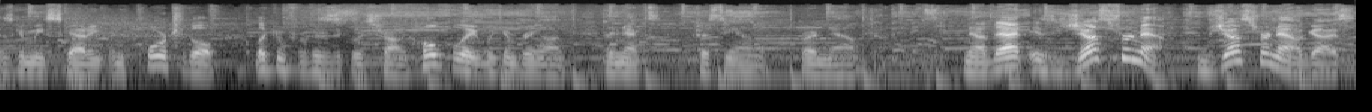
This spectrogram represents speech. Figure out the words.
is going to be scouting in Portugal looking for physically strong. Hopefully, we can bring on the next Cristiano Ronaldo. Now, that is just for now. Just for now, guys.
